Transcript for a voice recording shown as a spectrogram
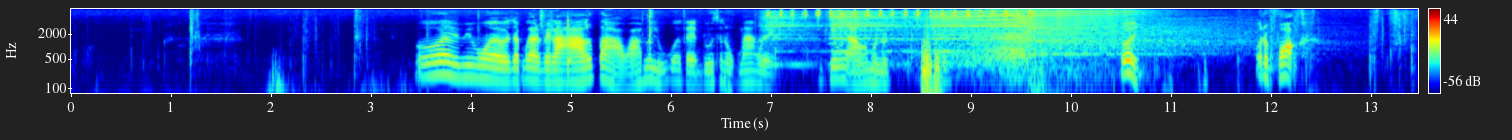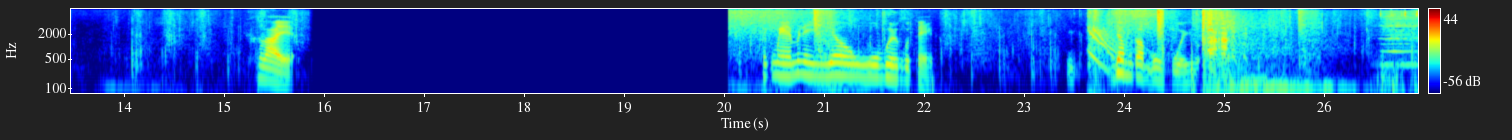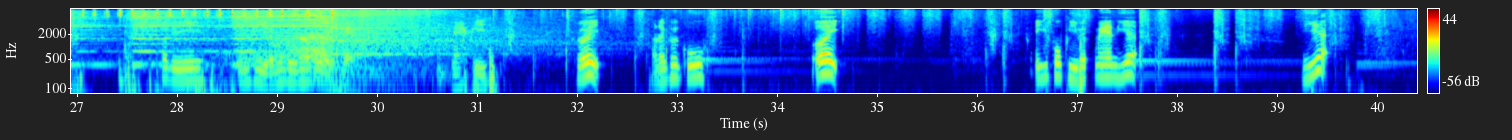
โอ้ย มีมวยจำกัดเวลาหรือเปล่าวะ ไม่รู้แต่ดูสนุกมากเลยที่มึงเอาว่ามนุษย์ เฮ้ย what the fuck คืออะไรแพ็กแมนไม่ในเยี่ยวเพื่อนกูแตก ย่ำกับโอ้โหยอะพอดีเป็นผีแล้วมาดูหน้าป่วยแกแหมผีเฮ้ยอะไรเพื่อนกูเฮ้ยไอ้พวกผีแบ็กแมนเฮียเฮีย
